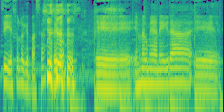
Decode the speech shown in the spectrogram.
Sí, eso es lo que pasa. Pero eh, es una comedia negra eh,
